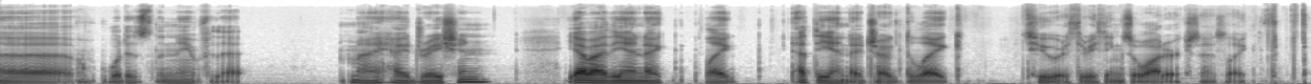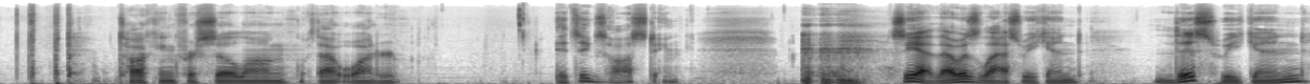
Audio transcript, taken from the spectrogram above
uh, what is the name for that? My hydration. Yeah, by the end, I like at the end I chugged like two or three things of water because I was like talking for so long without water. It's exhausting. so yeah, that was last weekend. This weekend,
